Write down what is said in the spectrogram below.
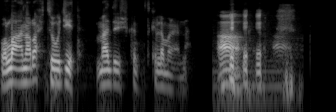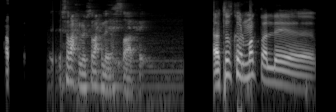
والله أنا رحت وجيت ما ادري إيش كنت تتكلمون عنه آه اشرح له اشرح له يا صالحي تذكر المقطع اللي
